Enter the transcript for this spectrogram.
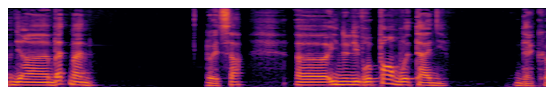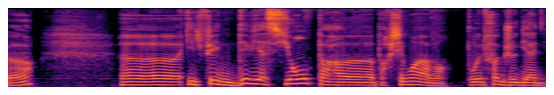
on dirait un Batman. Ça. Euh, il ne livre pas en Bretagne. D'accord. Euh, il fait une déviation par, euh, par chez moi avant, pour une fois que je gagne.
